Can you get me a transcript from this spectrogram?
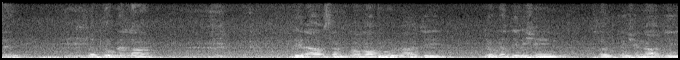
ਦੇ ਸਭ ਤੋਂ ਪਹਿਲਾਂ ਡੇਰਾ ਸੰਤ ਬਾਬਾ ਫੂਲਨਾਥ ਜੀ, ਜੋ ਗੱਦੀ ਨਸ਼ੀਨ ਸੰਤ ਕ੍ਰਿਸ਼ਨਨਾਥ ਜੀ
